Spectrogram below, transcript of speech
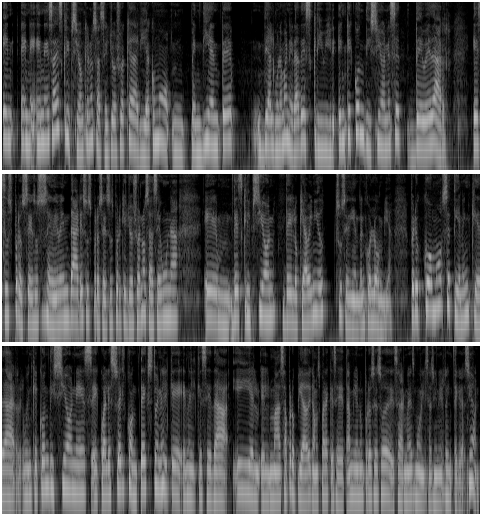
en, esa descripción que nos hace Joshua quedaría como mm, pendiente de alguna manera describir en qué condiciones se debe dar esos procesos, se deben dar esos procesos, porque Joshua nos hace una em, descripción de lo que ha venido sucediendo en Colombia, pero cómo se tienen que dar o en qué condiciones, eh, cuál es el contexto en el que, en el que se da y el, el más apropiado, digamos, para que se dé también un proceso de desarme, desmovilización y reintegración.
